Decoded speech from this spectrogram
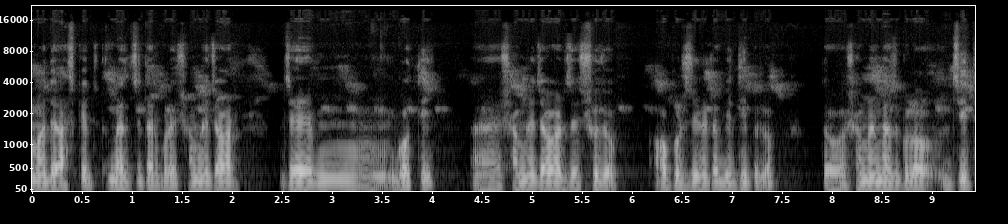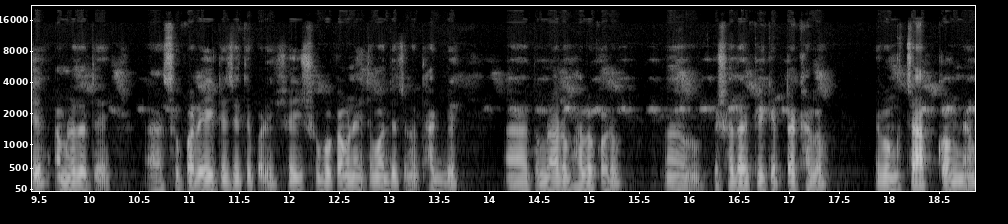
আমাদের আজকের ম্যাচ জেতার পরে সামনে যাওয়ার যে গতি সামনে যাওয়ার যে সুযোগ অপরচুনিটিটা বৃদ্ধি পেল। তো সামনের ম্যাচগুলো জিতে আমরা যাতে সুপার এইটে যেতে পারি, সেই শুভকামনাই তোমাদের জন্য থাকবে। তোমরা আরও ভালো করো। পেশাদার ক্রিকেটটা খেলো এবং চাপ কম নাও,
